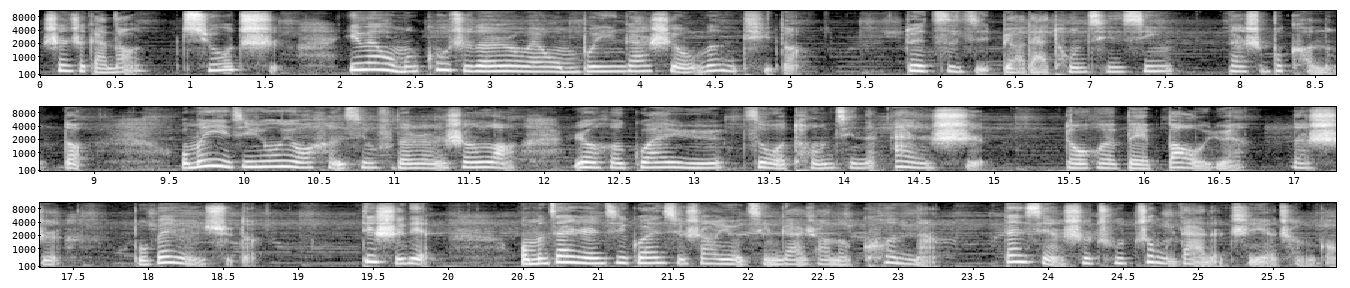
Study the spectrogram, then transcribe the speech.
甚至感到羞耻，因为我们固执地认为我们不应该是有问题的。对自己表达同情心，那是不可能的。我们已经拥有很幸福的人生了，任何关于自我同情的暗示都会被抱怨，那是不被允许的。第十点，我们在人际关系上有情感上的困难，但显示出重大的职业成功。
